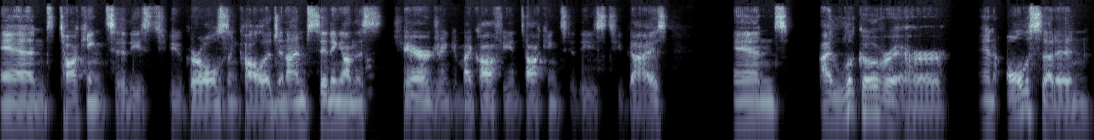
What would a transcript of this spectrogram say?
and talking to these two girls in college. And I'm sitting on this chair drinking my coffee and talking to these two guys. And I look over at her, and all of a sudden,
